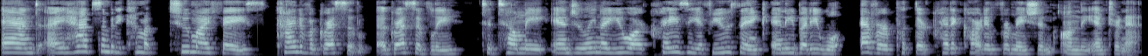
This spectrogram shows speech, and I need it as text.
And I had somebody come up to my face, kind of aggressive, aggressively, to tell me, Angelina, you are crazy if you think anybody will ever put their credit card information on the internet.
